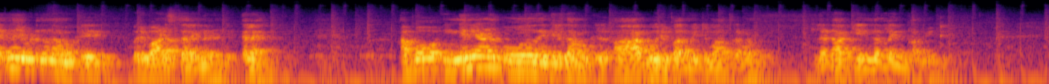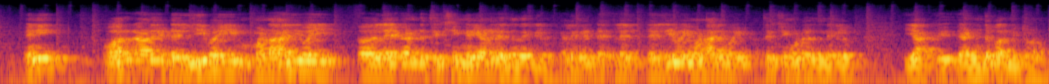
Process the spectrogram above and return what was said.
എന്ന് ഇവിടുന്ന് നമുക്ക് ഒരുപാട് സ്ഥലങ്ങളുണ്ട് അല്ലേ? അപ്പോൾ ഇങ്ങനെയാണ് പോകുന്നതെങ്കിൽ നമുക്ക് ആകെ ഒരു പെർമിറ്റ് മാത്രമാണ്. ലഡാക്ക് ഇന്നർ ലൈൻ പെർമിറ്റ് ഇനി വേറൊരാൾ ഡൽഹി വഴി മണാലി വഴി ലേ കണ്ട് തിരിച്ച് ഇങ്ങനെയാണ് വരുന്നതെങ്കിലും അല്ലെങ്കിൽ ഡൽഹി വഴി മണാലി വഴി തിരിച്ചിങ്ങോട്ട് വരുന്നുണ്ടെങ്കിലും ഇയാൾക്ക് രണ്ട് പെർമിറ്റ് വേണം.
